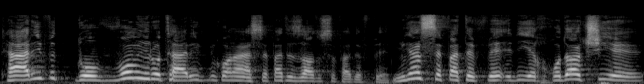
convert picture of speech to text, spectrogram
تعریف دومی رو تعریف می‌کنن از صفت ذات و صفت فعل. میگن صفت فعلی خدا چیه؟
